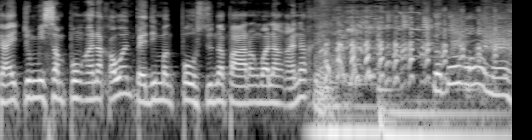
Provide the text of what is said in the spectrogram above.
kahit yung may sampung anak kawan, pwede mag-post dun na parang walang anak eh. Totoo kawan eh.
